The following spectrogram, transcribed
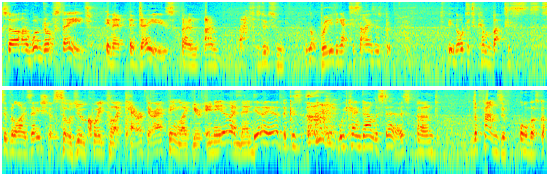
So I wander off stage in a, a daze and I'm, I have to do some, not breathing exercises, but in order to come back to s- civilization. So would you equate to like character acting, like you're in it Yeah, and then yeah, yeah, because we came down the stairs and the fans have almost got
